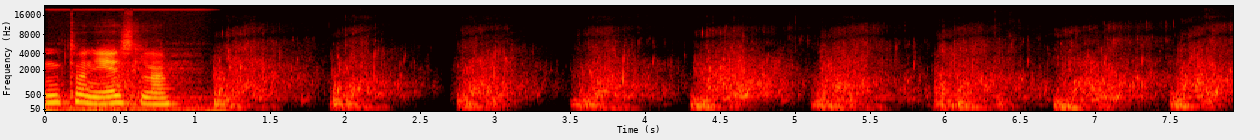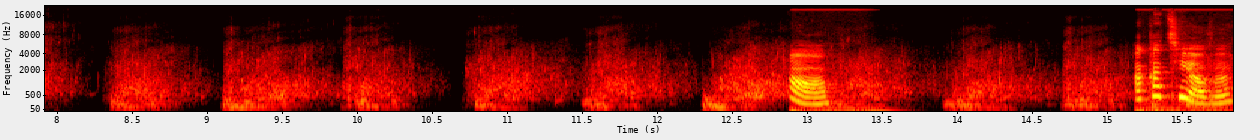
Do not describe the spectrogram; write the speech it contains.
No to nieźle. O! Akacjowy.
